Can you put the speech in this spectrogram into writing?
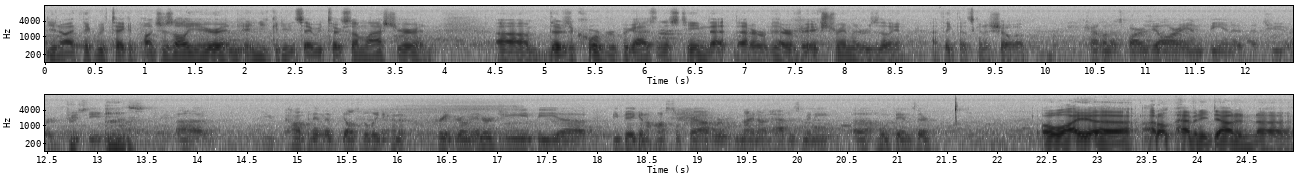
you know, I think we've taken punches all year, and, and you could even say we took some last year. And um, there's a core group of guys in this team that, that are that are extremely resilient. I think that's going to show up. Traveling as far as y'all are and being a, a two or two seed, is, uh, you confident in y'all's ability to kind of create your own energy, be uh, be big in a hostile crowd where you might not have as many uh, home fans there? Oh, I uh, I don't have any doubt in uh,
